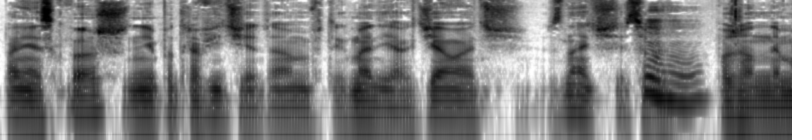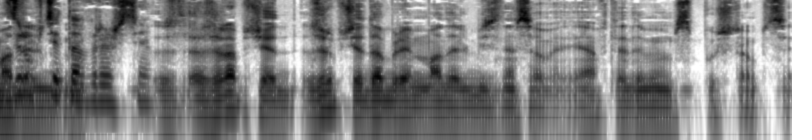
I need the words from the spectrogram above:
panie Skwosz, nie potraficie tam w tych mediach działać, znajdźcie sobie mhm. porządny model. Zróbcie to wreszcie. Zróbcie, zróbcie dobry model biznesowy. Ja wtedy bym spuszczał psy.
